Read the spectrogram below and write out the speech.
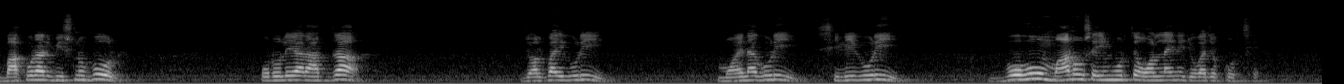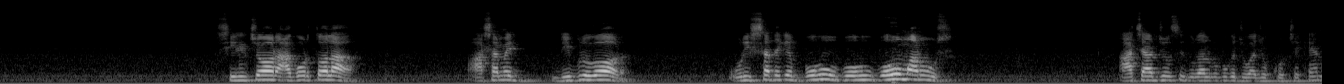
বাঁকুড়ার বিষ্ণুপুর পুরুলিয়ার আদ্রা জলপাইগুড়ি, ময়নাগুড়ি, শিলিগুড়ি, বহু মানুষ এই মুহূর্তে অনলাইনে যোগাযোগ করছে। শিলচর, আগরতলা, আসামের ডিব্রুগড়, উড়িষ্যা থেকে বহু বহু বহু মানুষ আচার্য শ্রী দুলালবাবুকে যোগাযোগ করছে। কেন?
